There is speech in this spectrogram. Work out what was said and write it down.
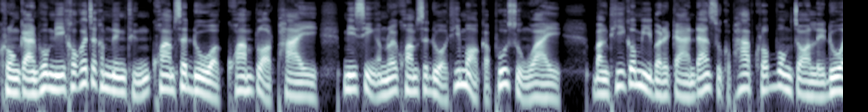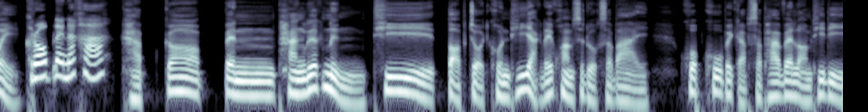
โครงการพวกนี้เขาก็จะคำนึงถึงความสะดวก ความปลอดภัย มีสิ่งอำนวยความสะดวกที่เหมาะกับผู้สูงวัย บางที่ก็มีบริการด้านสุขภาพครบวงจรเลยด้วย ครบเลยนะคะ ครับ ก็เป็นทางเลือกหนึ่งที่ตอบโจทย์คนที่อยากได้ความสะดวกสบาย ควบคู่ไปกับสภาพแวดล้อมที่ดี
